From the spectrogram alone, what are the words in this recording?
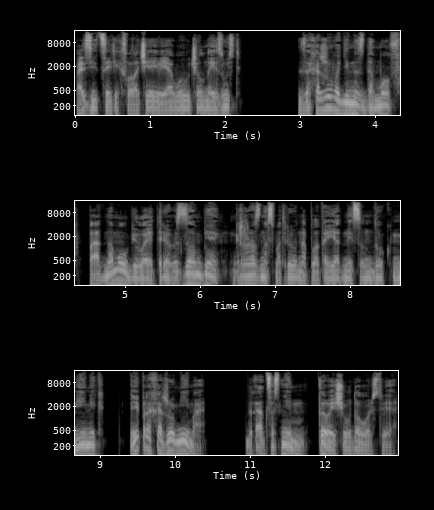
Позиции этих сволочей я выучил наизусть. Захожу в один из домов, по одному убиваю трех зомби, грозно смотрю на плотоядный сундук «Мимик» и прохожу мимо. Драться с ним — то еще удовольствие.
